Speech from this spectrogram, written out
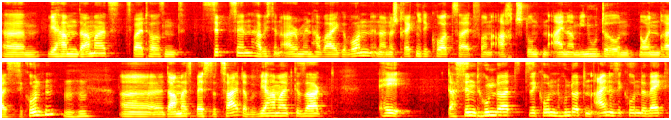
ähm, wir haben damals, 2017, habe ich den Ironman Hawaii gewonnen, in einer Streckenrekordzeit von 8 Stunden, einer Minute und 39 Sekunden Mhm. äh, damals beste Zeit, aber wir haben halt gesagt, hey, das sind 100 Sekunden, 101 Sekunde weg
